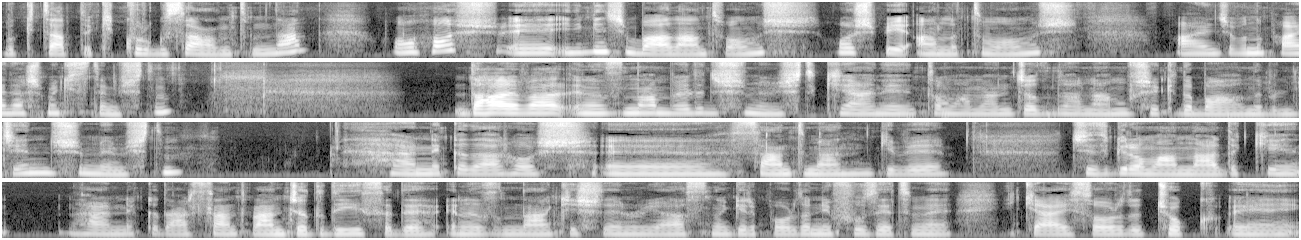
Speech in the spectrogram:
bu kitaptaki kurgusal anlatımdan. O hoş, e, ilginç bir bağlantı olmuş. Hoş bir anlatım olmuş. Ayrıca bunu paylaşmak istemiştim. daha evvel en azından böyle düşünmemiştik. Yani tamamen cadılarla bu şekilde bağlanabileceğini düşünmemiştim. Her ne kadar hoş e, Sandman gibi çizgi romanlardaki her ne kadar Sandman cadı değilse de en azından kişilerin rüyasına girip orada nüfuz etme hikayesi orada çok e,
